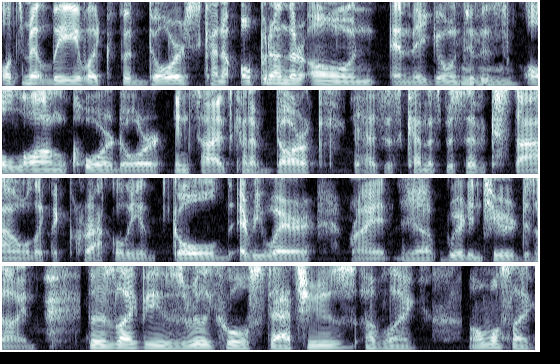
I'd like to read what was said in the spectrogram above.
Ultimately, like the doors kind of open on their own and they go into this mm-hmm. a long corridor. Inside, it's kind of dark. It has this kind of specific style, like the crackly gold everywhere, right? Yeah, Weird interior design. There's like these really cool statues of like almost like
